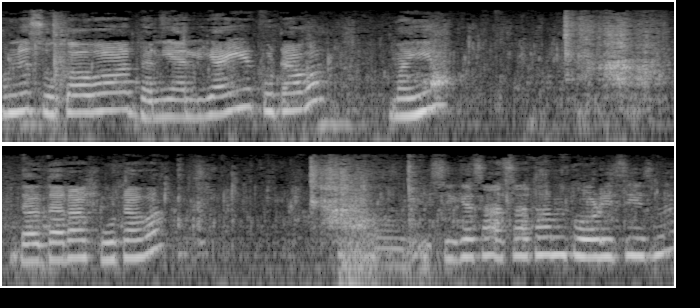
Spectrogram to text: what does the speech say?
हमने सूखा हुआ धनिया लिया, ये कूटा हुआ महीन। दरदरा कूटा हुआ। और इसी के साथ साथ हम थोड़ी सी इसमें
